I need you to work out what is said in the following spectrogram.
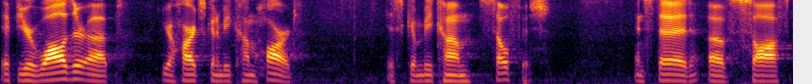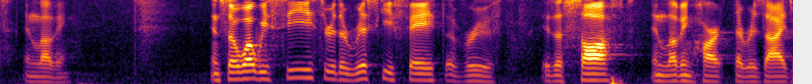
If your walls are up, your heart's going to become hard. It's going to become selfish instead of soft and loving. And so, what we see through the risky faith of Ruth is a soft and loving heart that resides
